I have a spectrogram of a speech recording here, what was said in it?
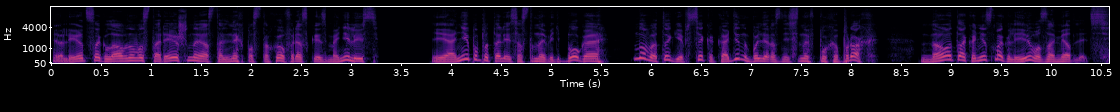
Лица главного старейшины и остальных пастухов резко изменились, и они попытались остановить бога, но в итоге все как один были разнесены в пух и прах, но так и не смогли его замедлить.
